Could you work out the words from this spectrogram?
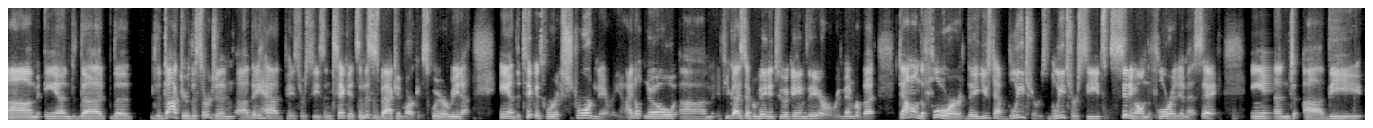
Um, and the, the the doctor, the surgeon, uh, they had Pacer season tickets, and this is back at Market Square Arena, and the tickets were extraordinary. I don't know um, if you guys ever made it to a game there or remember, but down on the floor they used to have bleachers, bleacher seats sitting on the floor at MSA, and uh, the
